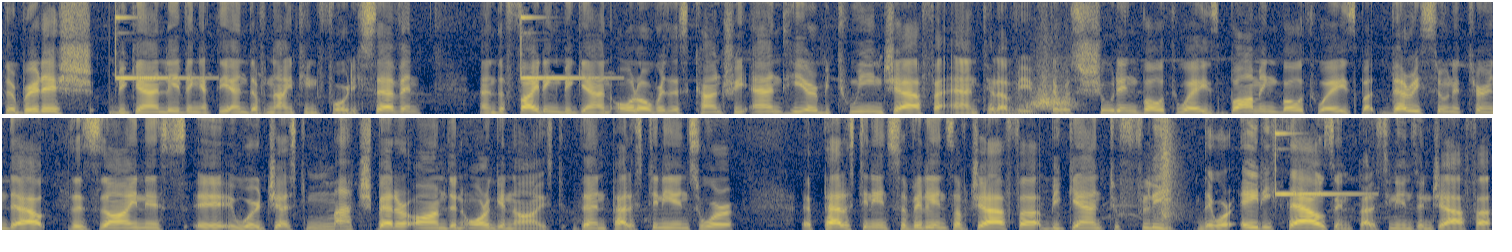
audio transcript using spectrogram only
The British began leaving at the end of 1947 and the fighting began all over this country and here between Jaffa and Tel Aviv. There was shooting both ways, bombing both ways, but very soon it turned out the Zionists uh, were just much better armed and organized than Palestinians were. Uh, Palestinian civilians of Jaffa began to flee. There were 80,000 Palestinians in Jaffa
